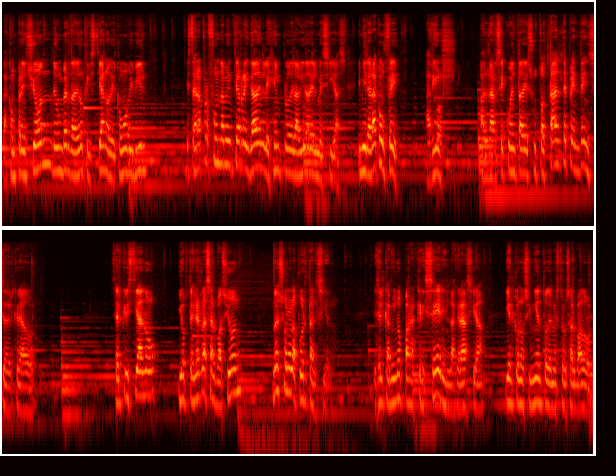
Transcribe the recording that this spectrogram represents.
La comprensión de un verdadero cristiano de cómo vivir estará profundamente arraigada en el ejemplo de la vida del Mesías y mirará con fe a Dios al darse cuenta de su total dependencia del Creador. Ser cristiano y obtener la salvación no es solo la puerta al cielo, es el camino para crecer en la gracia y el conocimiento de nuestro Salvador,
